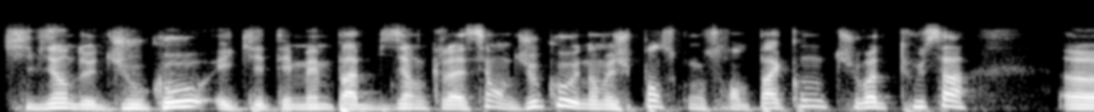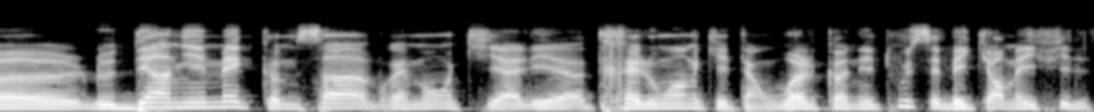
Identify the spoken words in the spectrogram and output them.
qui vient de Juco et qui était même pas bien classé en Juco. Non, mais je pense qu'on se rend pas compte, tu vois, de tout ça. Euh, le dernier mec comme ça, vraiment, qui allait euh, très loin, qui était un walk-on et tout, c'est Baker Mayfield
